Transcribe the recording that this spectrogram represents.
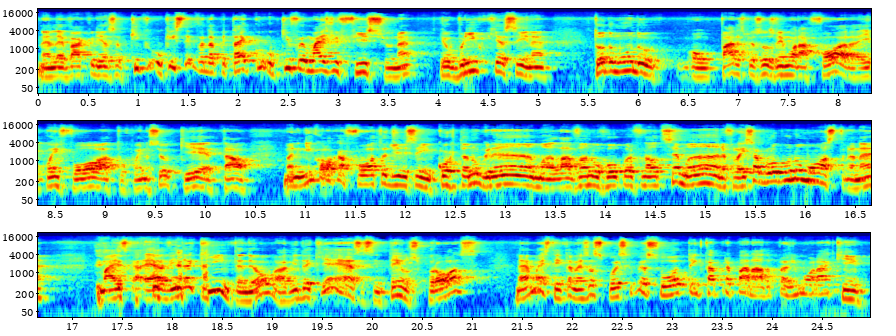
né, levar a criança. O que, o que você teve que adaptar e o que foi mais difícil? Né? Eu brinco que assim, né? Todo mundo, ou várias pessoas vêm morar fora e põe foto, põe não sei o que tal. Mas ninguém coloca foto de assim, cortando grama, lavando roupa no final de semana. Fala, isso a Globo não mostra, né? Mas é a vida aqui, entendeu? A vida aqui é essa, assim, tem os prós, né? Mas tem também essas coisas que a pessoa tem que estar preparada para vir morar aqui.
